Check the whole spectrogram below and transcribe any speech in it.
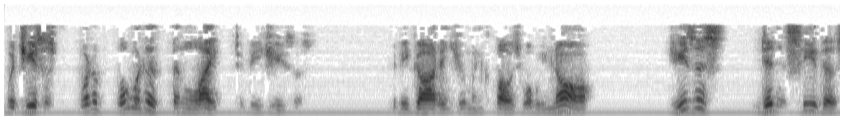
what Jesus, what, what would it have been like to be Jesus? To be God in human clothes? What we know, Jesus didn't see this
